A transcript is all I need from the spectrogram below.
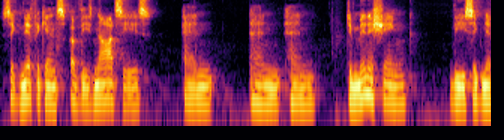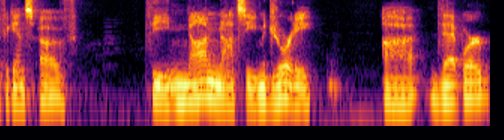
significance of these Nazis and and and diminishing the significance of the non-Nazi majority uh, that were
